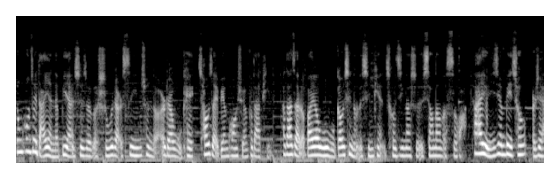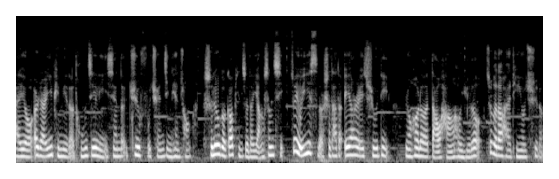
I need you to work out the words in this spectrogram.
中控最打眼的必然是这个十五点四英寸的二点五 K 超窄边框悬浮大屏，它搭载了八幺五五高性能的芯片，车机那是相当的丝滑。它还有一键备车，而且还有二点一平米的同级领先的巨幅全景天窗，十六个高品质的扬声器。最有意思的是它的 A R HUD。融合了导航和娱乐，这个倒还挺有趣的。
